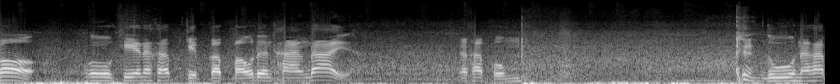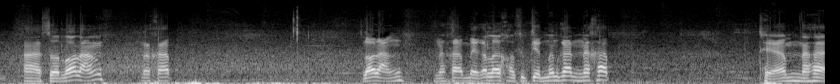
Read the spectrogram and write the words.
ก็โอเคนะครับ เก็บกระเป๋าเดินทางได้นะครับ ผม ดูนะครับ อ่าส่วนล้อหลังนะครับล้อหลังนะครับแม็กก็ร้อยขอสิบเจ็ดเหมือนกันนะครับ ถมนะฮะ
